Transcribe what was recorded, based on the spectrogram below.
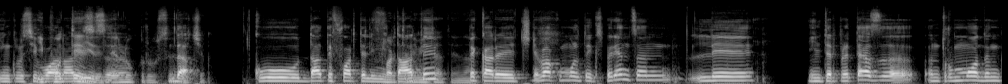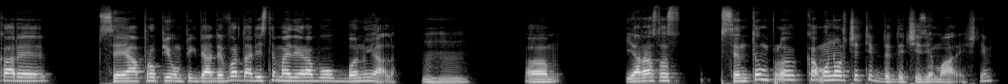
inclusiv o ipoteze analiză de lucru, să Da. zicem. Cu date foarte limitate, Foarte limitate, da. pe care cineva cu multă experiență le interpretează într-un mod în care se apropie un pic de adevăr, dar este mai degrabă o bănuială. Mhm. Um, Iar asta s- se întâmplă cam în orice tip de decizie mare, știi?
